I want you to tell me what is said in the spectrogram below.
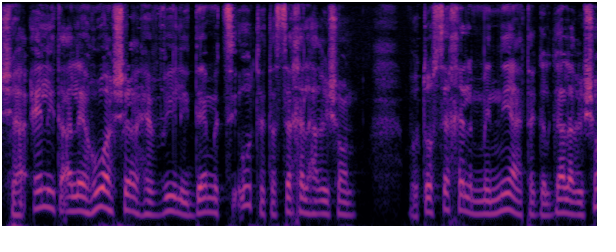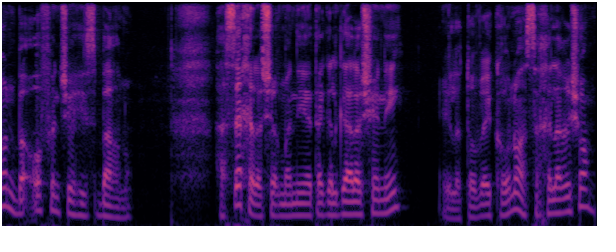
שהאל יתעלה הוא אשר הביא לידי מציאות את השכל הראשון, ואותו שכל מניע את הגלגל הראשון באופן שהסברנו. השכל אשר מניע את הגלגל השני, עילתו ועקרונו השכל הראשון,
